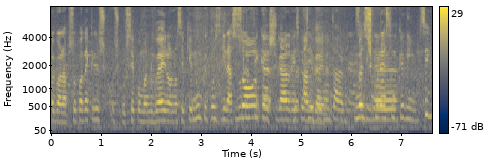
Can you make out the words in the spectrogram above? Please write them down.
Agora, a pessoa pode é querer escu- escurecer para uma nogueira ou não sei o quê, nunca conseguirá só fica- a chegar é isso à nogueira. Mas eu escurece quiser- um bocadinho. Sim,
